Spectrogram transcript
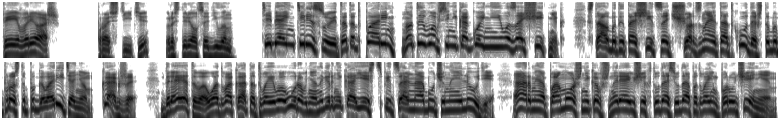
«Ты врешь!» «Простите?» – растерялся Дилан. Тебя интересует этот парень, но ты вовсе никакой не его защитник. Стал бы ты тащиться черт знает откуда, чтобы просто поговорить о нем. Как же? Для этого у адвоката твоего уровня наверняка есть специально обученные люди, армия помощников, шныряющих туда-сюда по твоим поручениям.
